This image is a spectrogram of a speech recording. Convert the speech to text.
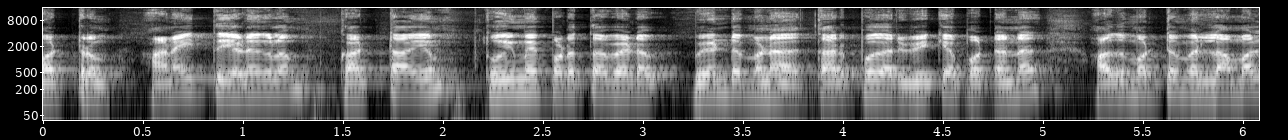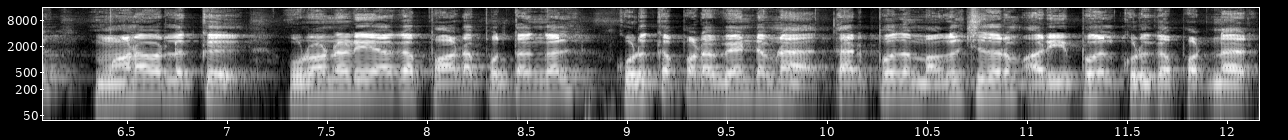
மற்றும் அனைத்து இடங்களும் கட்டாயம் தூய்மைப்படுத்த வேட வேண்டுமென தற்போது அறிவிக்கப்பட்டனர். அது மட்டுமில்லாமல் மாணவர்களுக்கு உடனடியாக பாடப்புத்தகங்கள் கொடுக்கப்பட வேண்டும் என தற்போது மகிழ்ச்சி தரும் அறிவிப்புகள் கொடுக்கப்பட்டனர்.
